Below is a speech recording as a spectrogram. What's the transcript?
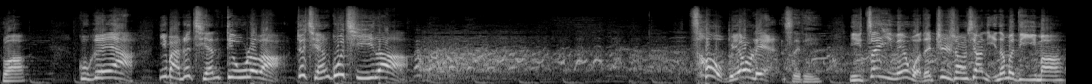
说：“谷哥呀，你把这钱丢了吧，这钱过期了。”臭不要脸似的！你真以为我的智商像你那么低吗？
